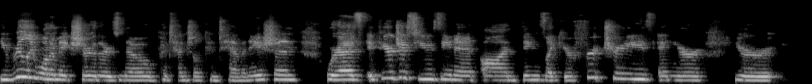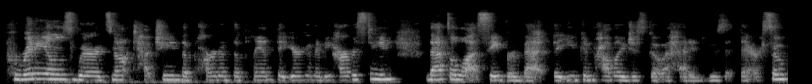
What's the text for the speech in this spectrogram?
you really want to make sure there's no potential contamination. Whereas if you're just using it on things like your fruit trees and your, your perennials where it's not touching the part of the plant that you're going to be harvesting, that's a lot safer bet that you can probably just go ahead and use it there. So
